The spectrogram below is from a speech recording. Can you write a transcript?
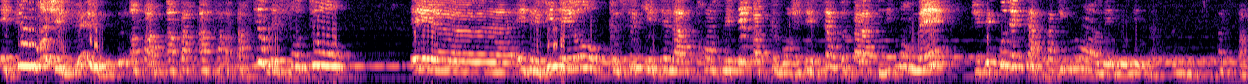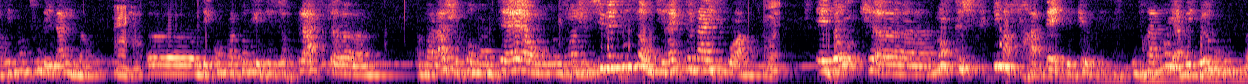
Et puis moi, j'ai vu, enfin, à partir des photos et, euh, et des vidéos que ceux qui étaient là transmettaient, parce que bon, j'étais certes pas là physiquement, mais j'étais connectée à pratiquement, des, des- des- presque pratiquement tous les lives hein. Mhm. Euh, des combattants qui étaient sur place. euh, voilà, je commentais, on- enfin, je suivais tout ça en direct live, quoi. Ouais. Et donc, moi, ce, que, ce qui m'a frappé, c'est que vraiment, il y avait deux groupes,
